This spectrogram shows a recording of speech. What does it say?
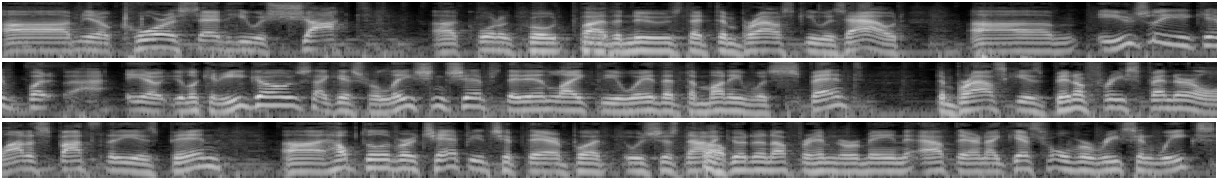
Um, you know, Cora said he was shocked, uh, quote unquote, by the news that Dombrowski was out. Um, usually you give, but uh, you know, you look at egos, I guess relationships. They didn't like the way that the money was spent. Dombrowski has been a free spender in a lot of spots that he has been. Uh, helped deliver a championship there, but it was just not Well- good enough for him to remain out there. And I guess over recent weeks,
